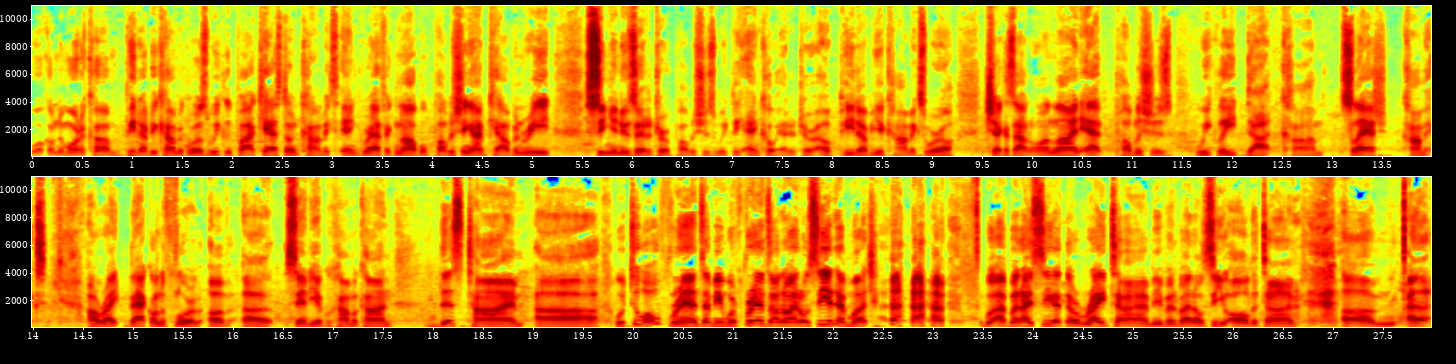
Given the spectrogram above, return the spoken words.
Welcome to More to Come, PW Comic World's weekly podcast on comics and graphic novel publishing. I'm Calvin Reid, senior news editor of Publishers Weekly and co-editor of PW Comics World. Check us out online at publishersweekly.com slash comics. All right, back on the floor of uh, San Diego Comic Con. This time uh, with two old friends. I mean, we're friends, although I don't see you that much. but, but I see you at the right time, even if I don't see you all the time. Um, uh,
